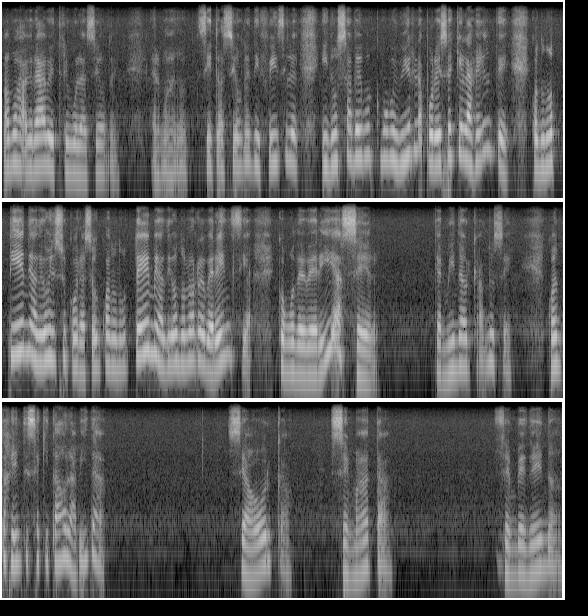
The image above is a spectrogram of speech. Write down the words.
vamos a graves tribulaciones, hermanos, situaciones difíciles y no sabemos cómo vivirla. Por eso es que la gente, cuando no tiene a Dios en su corazón, cuando no teme a Dios, no lo reverencia como debería ser, termina ahorcándose. ¿Cuánta gente se ha quitado la vida? Se ahorca, se mata, se envenena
